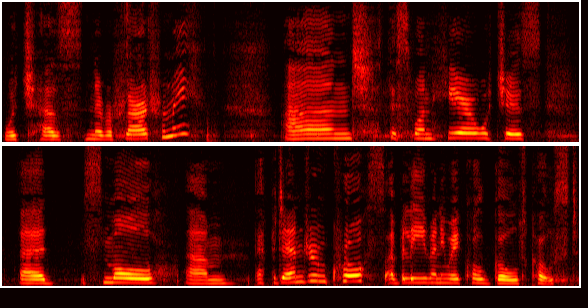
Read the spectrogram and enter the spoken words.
which has never flowered for me. And this one here, which is a small um, epidendrum cross, I believe anyway, called Gold Coast.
